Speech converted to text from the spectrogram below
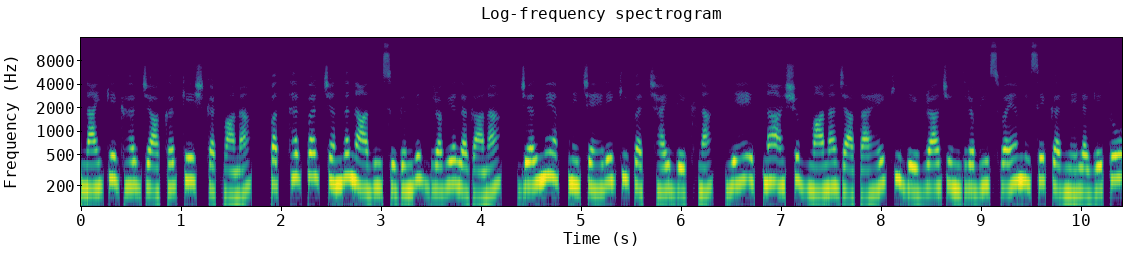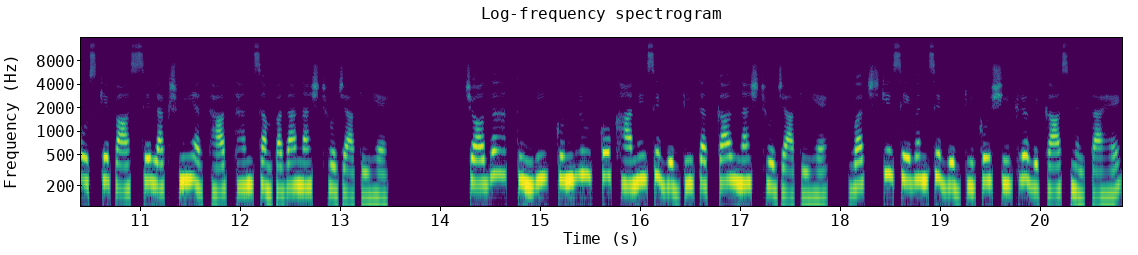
नाई के घर जाकर केश कटवाना, पत्थर पर चंदन आदि सुगंधित द्रव्य लगाना, जल में अपने चेहरे की परछाई देखना, यह इतना अशुभ माना जाता है कि देवराज इंद्र भी स्वयं इसे करने लगे तो उसके पास से लक्ष्मी अर्थात धन संपदा नष्ट हो जाती है। चौदह तुंडी कुंद्रू को खाने से बुद्धि तत्काल नष्ट हो जाती है। वक्ष के सेवन से बुद्धि को शीघ्र विकास मिलता है।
